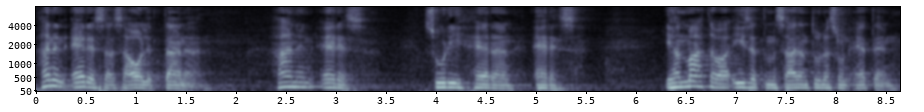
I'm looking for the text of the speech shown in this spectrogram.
Hänen edessä sä olet tänään. Hänen edessä. Suri Herran edessä. Ihan mahtavaa isä, että me saadaan tulla sun eteen.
